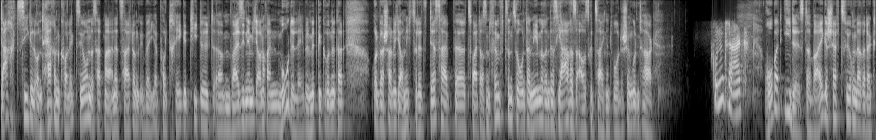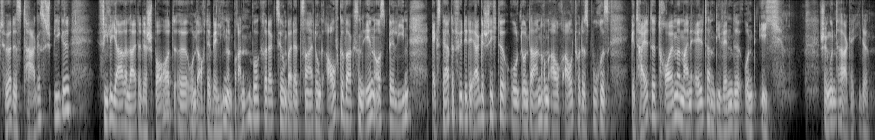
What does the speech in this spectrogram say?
Dachziegel und Herrenkollektion. Das hat mal eine Zeitung über ihr Porträt getitelt, ähm, weil sie nämlich auch noch ein Modelabel mitgegründet hat und wahrscheinlich auch nicht zuletzt deshalb 2015 äh, zur Unternehmerin des Jahres ausgezeichnet wurde. Schönen guten Tag. Guten Tag. Robert Ide ist dabei, geschäftsführender Redakteur des Tagesspiegel. Viele Jahre Leiter der Sport äh, und auch der Berlin- und Brandenburg-Redaktion bei der Zeitung, aufgewachsen in Ostberlin, Experte für DDR-Geschichte und unter anderem auch Autor des Buches Geteilte Träume, meine Eltern, die Wende und ich. Schönen guten Tag, Herr Ide.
